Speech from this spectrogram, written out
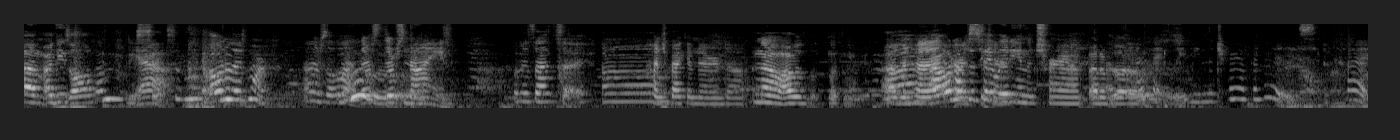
Um, are these all of them? These Yeah. Six of them? Oh no, there's more. Oh, there's a lot. There's there's nine. What does that say? Um, Hunchback of Notre Dame. No, I was looking at it. Robin Um, Hood I would have to say Lady and the Tramp out of those. Okay, leading the tramp it is. Okay.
